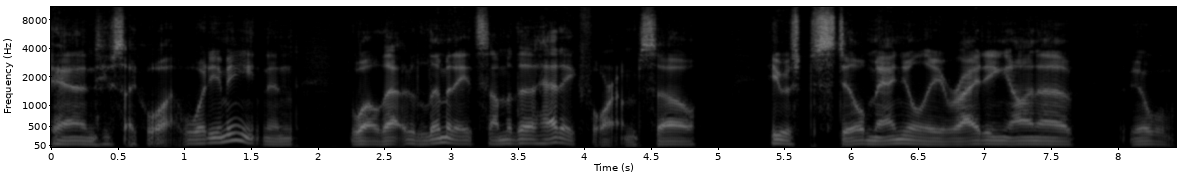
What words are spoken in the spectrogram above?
And he's like, "What? What do you mean?" And well, that would eliminate some of the headache for him. So he was still manually writing on a you know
